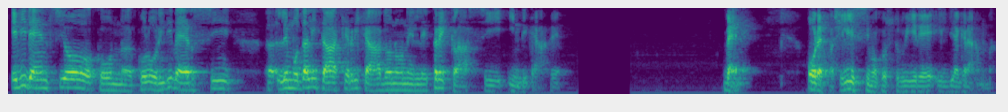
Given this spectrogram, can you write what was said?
Evidenzio con colori diversi eh, le modalità che ricadono nelle tre classi indicate. Bene, Ora è facilissimo costruire il diagramma.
